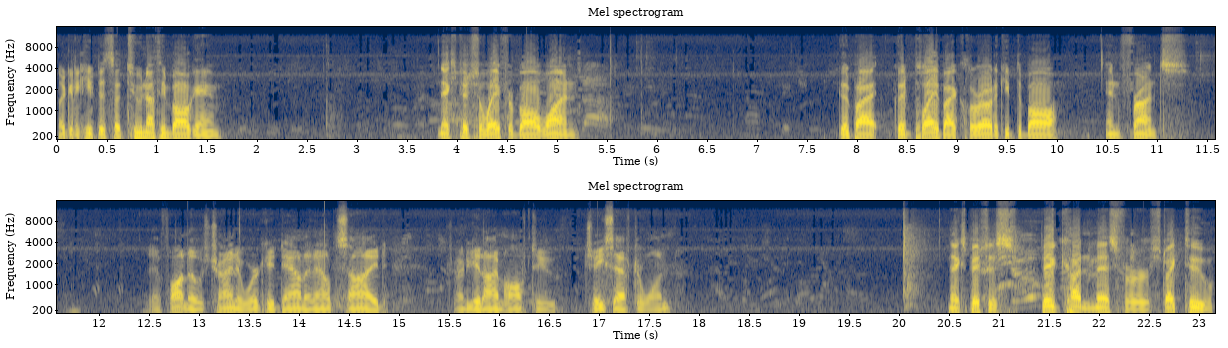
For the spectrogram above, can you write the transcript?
Looking to keep this a 2 nothing ball game. Next pitch away for ball one. Good by good play by Claro to keep the ball in front. Yeah, Fontenot was trying to work it down and outside, trying to get Imhoff to chase after one. Next pitch is big cut and miss for strike two.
